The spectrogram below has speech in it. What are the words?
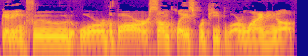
getting food or the bar or some place where people are lining up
